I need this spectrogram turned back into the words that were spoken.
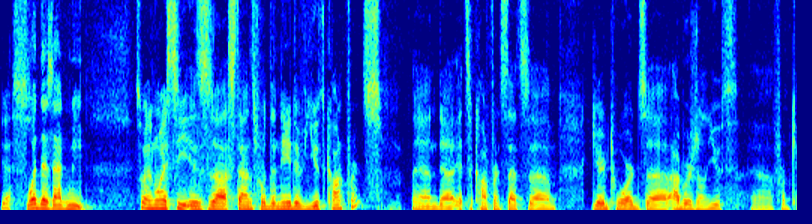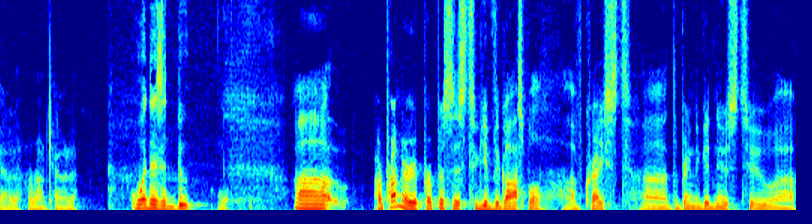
Yes. What does that mean? So NYC is uh, stands for the Native Youth Conference, and uh, it's a conference that's uh, geared towards uh, Aboriginal youth uh, from Canada, around Canada. What does it do? Our primary purpose is to give the gospel of Christ, uh, to bring the good news to, uh,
